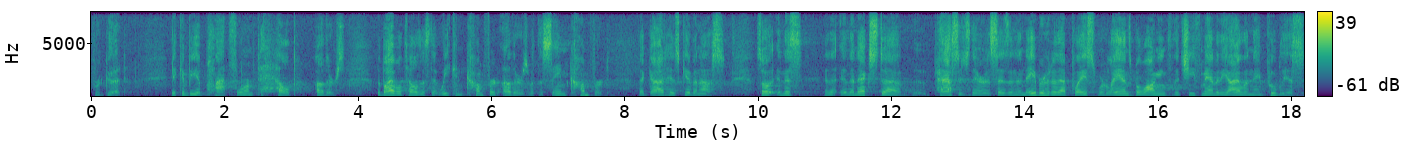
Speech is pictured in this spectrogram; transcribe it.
for good. It can be a platform to help others. The Bible tells us that we can comfort others with the same comfort that God has given us. So in this, in the, in the next uh, passage there, it says, in the neighborhood of that place were lands belonging to the chief man of the island named Publius.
